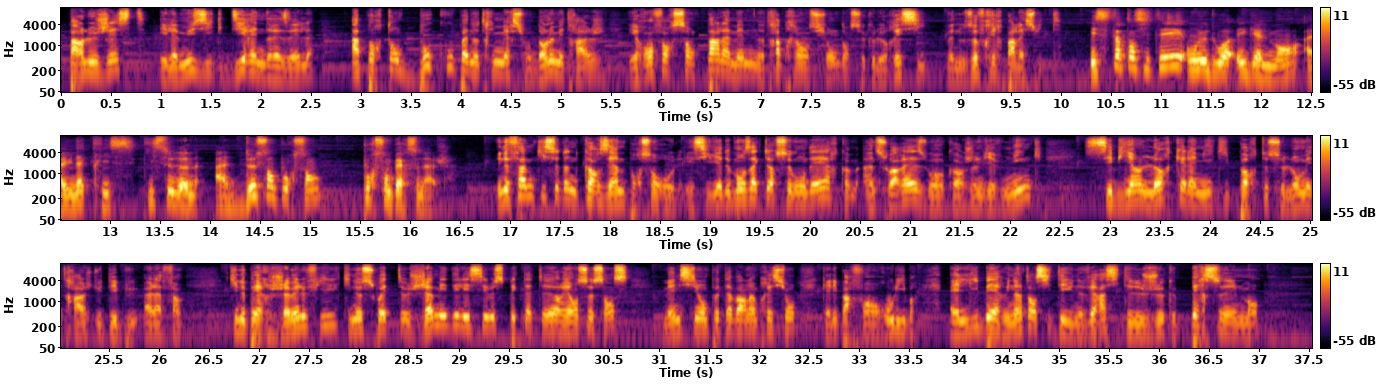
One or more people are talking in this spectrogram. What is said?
par le geste et la musique d'Irene Drezel, apportant beaucoup à notre immersion dans le métrage et renforçant par là même notre appréhension dans ce que le récit va nous offrir par la suite. Et cette intensité, on le doit également à une actrice qui se donne à 200% pour son personnage. Une femme qui se donne corps et âme pour son rôle, et s'il y a de bons acteurs secondaires comme Anne Suarez ou encore Geneviève Mlink, c'est bien Laure Calamy qui porte ce long métrage du début à la fin, qui ne perd jamais le fil, qui ne souhaite jamais délaisser le spectateur et en ce sens, même si l'on peut avoir l'impression qu'elle est parfois en roue libre, elle libère une intensité une véracité de jeu que personnellement,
